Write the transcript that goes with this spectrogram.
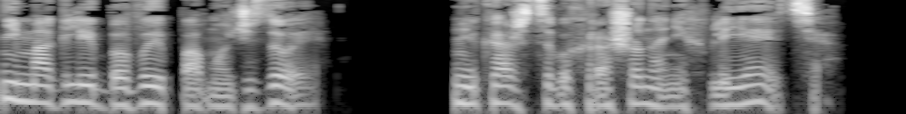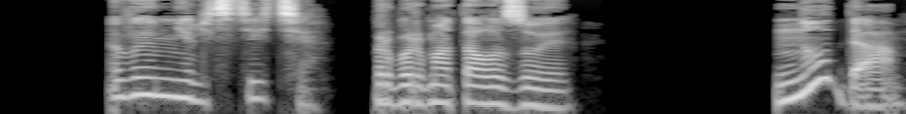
Не могли бы вы помочь Зое? Мне кажется, вы хорошо на них влияете». «Вы мне льстите», — пробормотала Зоя. «Ну да»,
